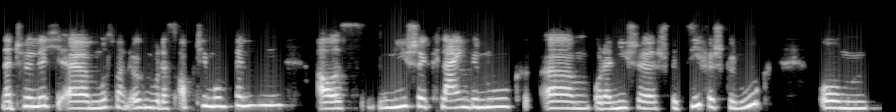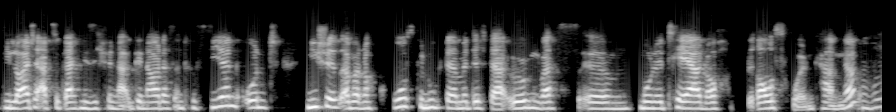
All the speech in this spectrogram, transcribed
Natürlich äh, muss man irgendwo das Optimum finden aus Nische klein genug ähm, oder Nische spezifisch genug, um die Leute abzugreifen, die sich für genau das interessieren. Und Nische ist aber noch groß genug, damit ich da irgendwas ähm, monetär noch rausholen kann. Ne? Mhm.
